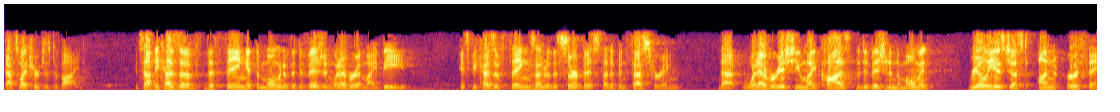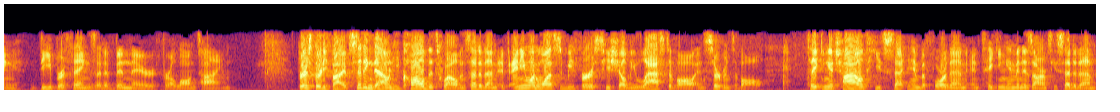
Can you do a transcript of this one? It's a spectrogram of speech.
That's why churches divide. It's not because of the thing at the moment of the division, whatever it might be. It's because of things under the surface that have been festering that whatever issue might cause the division in the moment really is just unearthing deeper things that have been there for a long time. Verse 35 Sitting down, he called the twelve and said to them, If anyone wants to be first, he shall be last of all and servant of all. Taking a child, he set him before them, and taking him in his arms, he said to them,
